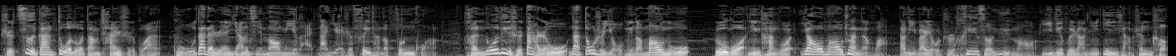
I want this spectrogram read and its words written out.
是自甘堕落当铲屎官，古代的人养起猫咪来，那也是非常的疯狂。很多历史大人物那都是有名的猫奴。如果您看过《妖猫传》的话，那里面有只黑色玉猫，一定会让您印象深刻。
